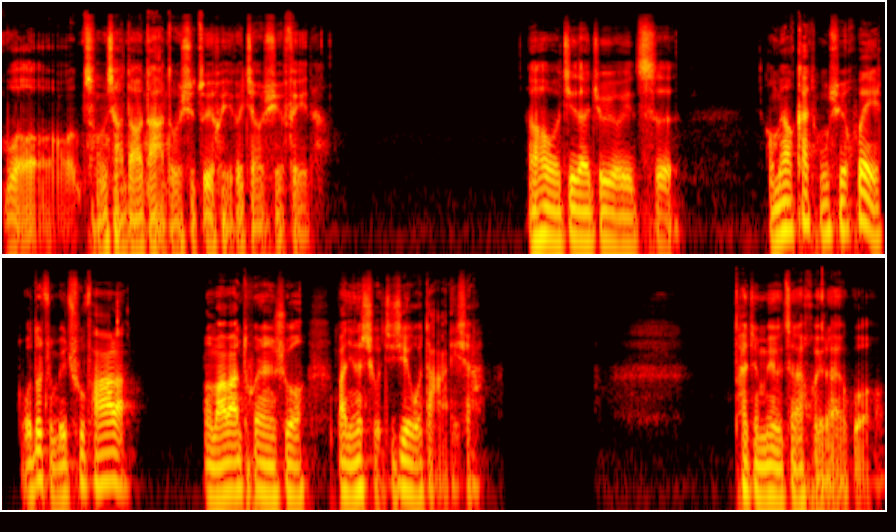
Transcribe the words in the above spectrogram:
我从小到大都是最后一个交学费的。然后我记得就有一次，我们要开同学会，我都准备出发了，我妈妈突然说：“把你的手机借我打一下。”他就没有再回来过。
